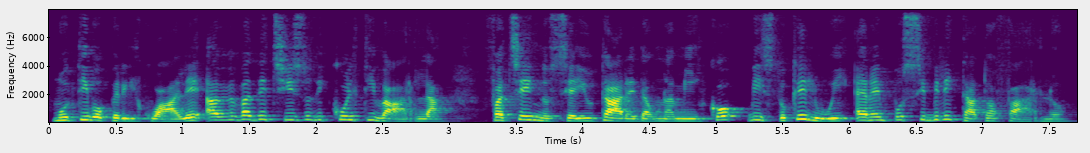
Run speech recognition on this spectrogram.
motivo per il quale aveva deciso di coltivarla, facendosi aiutare da un amico, visto che lui era impossibilitato a farlo.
